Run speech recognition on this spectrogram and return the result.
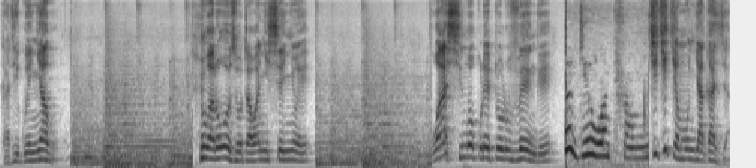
kati gwe nyabo walowooza otawanyise nnyo e wasinga okuleeta oluvenge What do you want from me? kiki kyemunjagaza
